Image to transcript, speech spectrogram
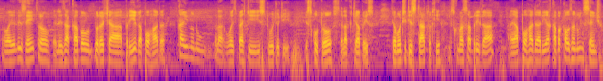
então. aí eles entram, eles acabam durante a briga, a porrada, caindo num, sei lá, uma espécie de estúdio de escultor, sei lá que diabo é isso. Tem um monte de estátua aqui. Eles começam a brigar, aí a porradaria acaba causando um incêndio.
